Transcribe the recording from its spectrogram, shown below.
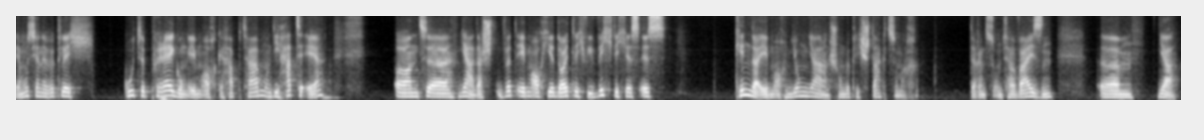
Der muss ja eine wirklich gute Prägung eben auch gehabt haben und die hatte er. Und äh, ja, da wird eben auch hier deutlich, wie wichtig es ist, Kinder eben auch in jungen Jahren schon wirklich stark zu machen, darin zu unterweisen. Ähm, ja,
